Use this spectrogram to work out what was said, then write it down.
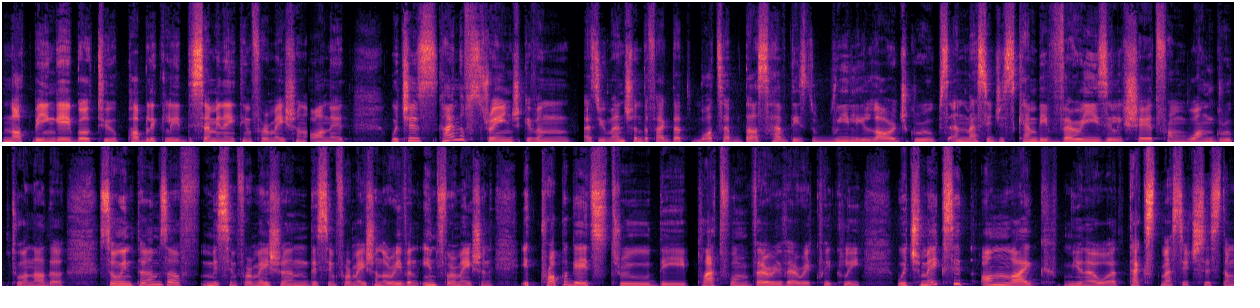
not being able to publicly disseminate information on it, which is kind of strange given, as you mentioned, the fact that WhatsApp does have these really large groups and messages can be very easily shared from one group to another. So, in terms of misinformation, disinformation, or even information, it propagates through the platform very, very quickly, which makes it unlike, you know, a text message system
